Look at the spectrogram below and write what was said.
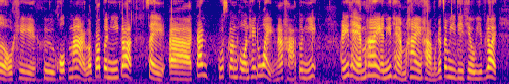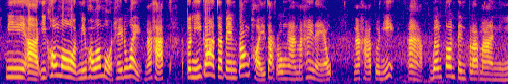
อโอเค คือครบมาก แล้วก็ตัวนี้ก็ใส่อ่ากั้นกูสคอนโทรลให้ด้วยนะคะ ตัวนี้ อันนี้แถมให้ อันนี้แถมให้ค่ะ มันก็จะมีดีเทลยิบย่อย มีอ่า Eco Mode มี Power Mode ให้ด้วยนะคะ ตัวนี้ก็จะเป็นกล้องถอยจากโรงงานมาให้แล้วนะคะ ตัวนี้อ่าเบื้องต้นเป็นประมาณนี้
